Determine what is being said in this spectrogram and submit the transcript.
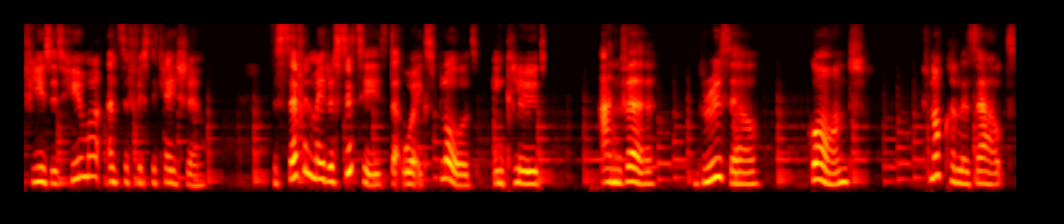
fuses humour and sophistication. The seven major cities that were explored include Anvers, Bruxelles, Gand, Knokke-Le Zoute,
